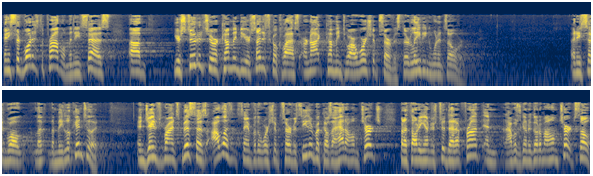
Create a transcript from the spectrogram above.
And he said, what is the problem? And he says, um, your students who are coming to your Sunday school class are not coming to our worship service. They're leaving when it's over. And he said, well, let, let me look into it. And James Bryan Smith says, I wasn't staying for the worship service either because I had a home church, but I thought he understood that up front and I was going to go to my home church. So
